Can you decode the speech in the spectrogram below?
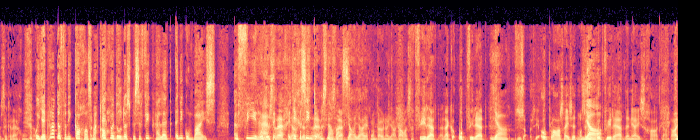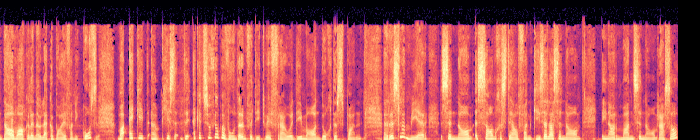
Is ek reg onthou? O, jy praat nou van die kaggels, Van die maar ek bedoel nou spesifiek, hulle het in die kombuis 'n O, vuurherd. dis reg, het ja, jy gesien toe ons daar was? Ja, ja, ek onthou nou ja, daar was 'n vuurherd, 'n lekker oop vuurherd. Ja. Soos die ou plaashuis het mos 'n Ja. oop vuurherd in die huis gehad, ja. En daar maak hulle nou lekker baie van die kos. Ja. Maar ek het um, Jesus, die- ek het soveel bewondering vir die twee vroue, die ma en dogter span. Ruslemeer se naam is saamgestel van Gisela se naam en haar man se naam, Russell.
